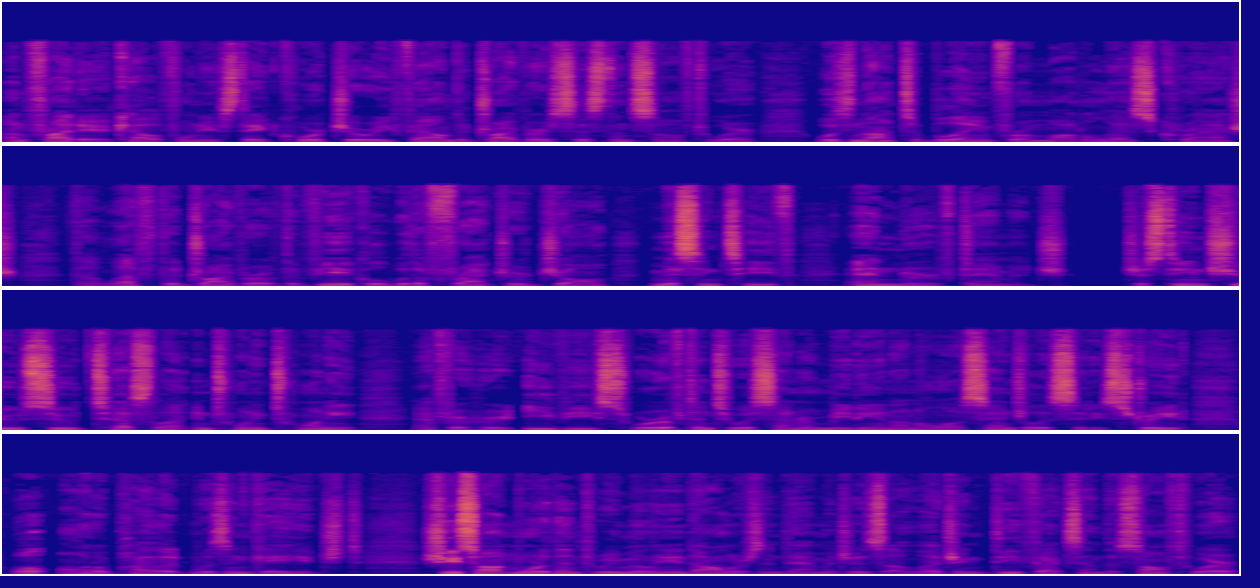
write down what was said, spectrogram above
On Friday, a California state court jury found the driver assistance software was not to blame for a Model S crash that left the driver of the vehicle with a fractured jaw, missing teeth, and nerve damage. Justine Hsu sued Tesla in 2020 after her EV swerved into a center median on a Los Angeles city street while autopilot was engaged. She sought more than $3 million in damages, alleging defects in the software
